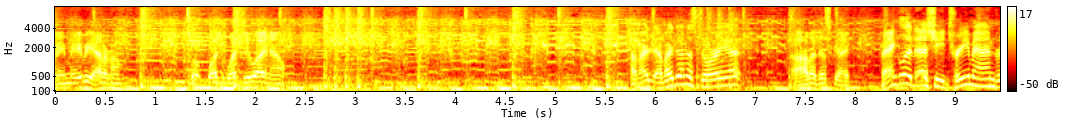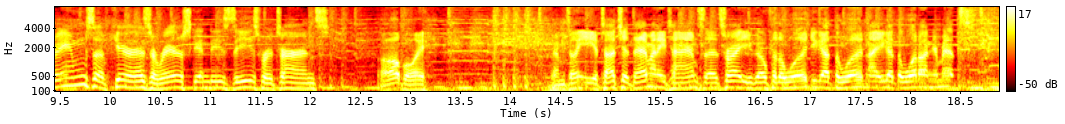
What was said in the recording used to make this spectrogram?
I mean, maybe. I don't know. But what, what do I know? Have I, have I done a story yet? Uh, how about this guy? Bangladeshi tree man dreams of cure as a rare skin disease returns. Oh boy. I'm telling you, you touch it that many times. That's right. You go for the wood, you got the wood, now you got the wood on your mitts.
